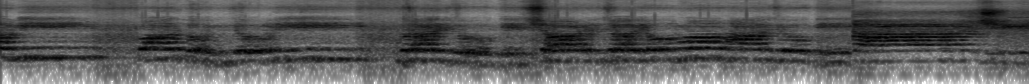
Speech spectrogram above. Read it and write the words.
আমি পতঞ্জলি জয়। যোগেশ্বর জয় মহাযোগী। শুনি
